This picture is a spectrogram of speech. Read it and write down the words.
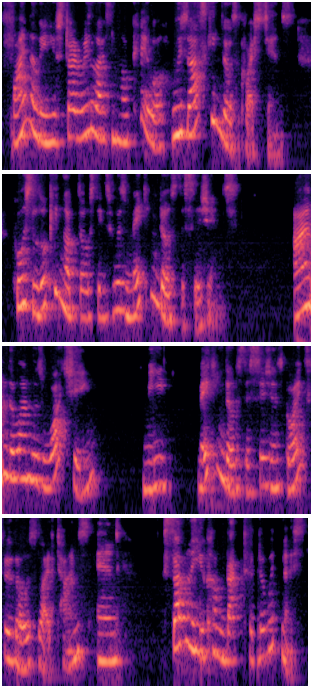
Finally, you start realizing okay, well, who is asking those questions? Who's looking at those things? Who is making those decisions? I'm the one who's watching me making those decisions, going through those lifetimes, and suddenly you come back to the witness.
